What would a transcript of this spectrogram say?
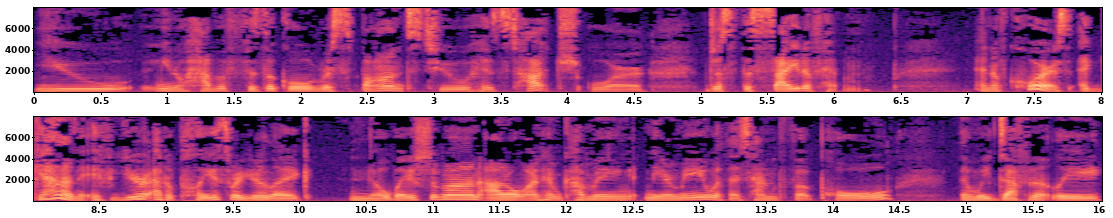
you, you know, have a physical response to his touch or just the sight of him. And of course, again, if you're at a place where you're like, no way, Siobhan, I don't want him coming near me with a 10 foot pole, then we definitely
